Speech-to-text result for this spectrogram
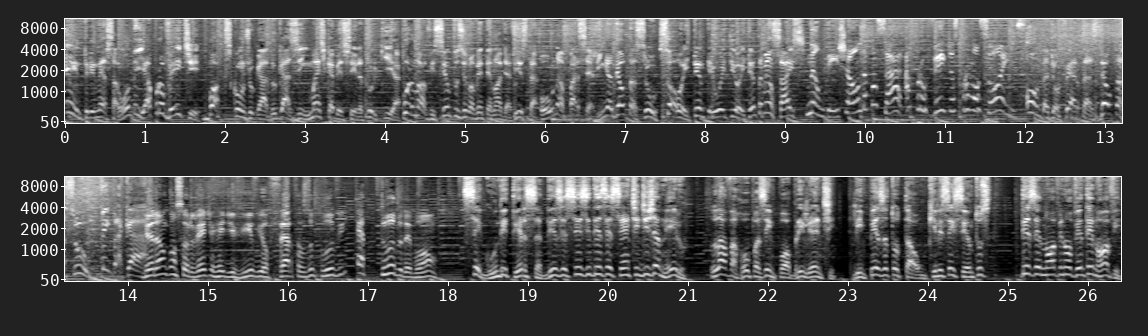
Entre nessa onda e aproveite. Box conjugado Gazin mais cabeceira Turquia por 999 à vista ou na parcelinha Delta Sul, só 88,80 mensais. Não deixa a onda passar. Aproveite as promoções. Onda de ofertas Delta Sul. Vem pra cá. Verão com sorvete Rede Vivo e ofertas do clube é tudo de bom. Segunda e terça, 16 e 17 de janeiro. Lava roupas em pó brilhante. Limpeza total 1 kg 600, 19,99.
